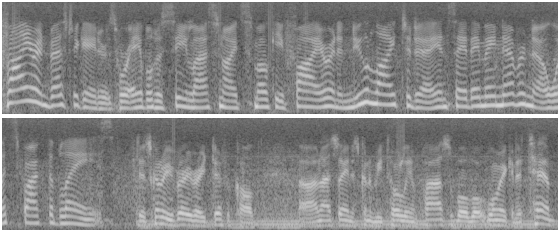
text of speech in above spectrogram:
Fire investigators were able to see last night's smoky fire in a new light today and say they may never know what sparked the blaze. It's going to be very, very difficult. Uh, I'm not saying it's going to be totally impossible, but we'll make an attempt.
